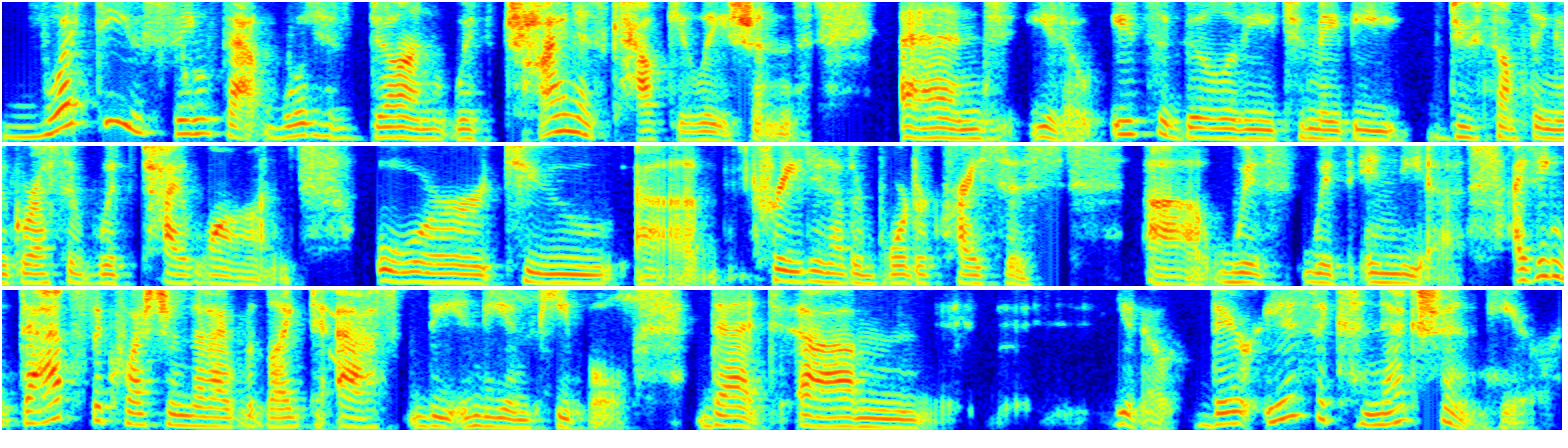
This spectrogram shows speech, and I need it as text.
what do you think that would have done with china's calculations and you know its ability to maybe do something aggressive with taiwan or to uh, create another border crisis uh, with with India? I think that's the question that I would like to ask the Indian people. That um, you know there is a connection here.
